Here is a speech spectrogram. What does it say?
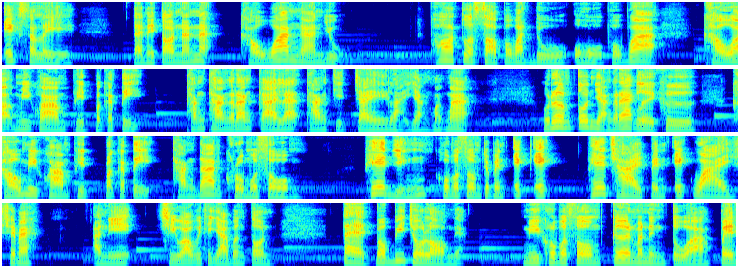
เอ็กซเรย์แต่ในตอนนั้นน่ะเขาว่างงานอยู่ พอตรวจสอบประวัติดู โอ้โห พบว่าเขาอะมีความผิดปกติ ทั้งทางร่างกายและทางจิตใจหลายอย่างมากๆ เริ่มต้นอย่างแรกเลยคือ เขามีความผิดปกติทางด้านโครโมโซม เพศหญิงโครโมโซมจะเป็น XX เพศชายเป็น XY ใช่ไหม อันนี้ชีววิทยาเบื้องต้น แต่บ๊อบบี้โจลองเนี่ย มีโครโมโซมเกินมาหนึ่งตัวเป็น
